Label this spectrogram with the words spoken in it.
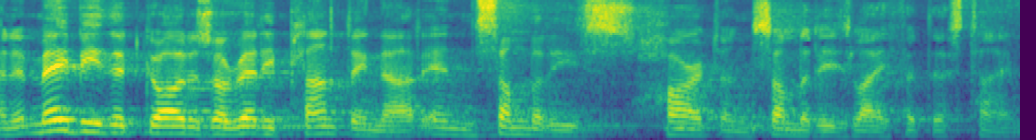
and it may be that God is already planting that in somebody's heart and somebody's life at this time.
